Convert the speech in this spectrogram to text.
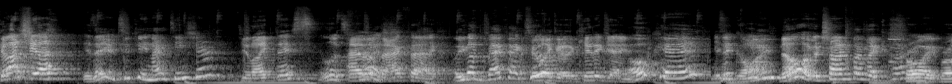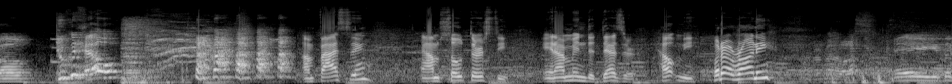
Gotcha! Is that your 2K19 shirt? Do you like this? It looks I have a backpack. Oh, you got the backpack I too? feel like a kid again. Okay. Is it going? No, I've been trying to find my gun. Troy, bro. You could help. I'm fasting and I'm so thirsty and I'm in the desert. Help me. What up, Ronnie? Hey, the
